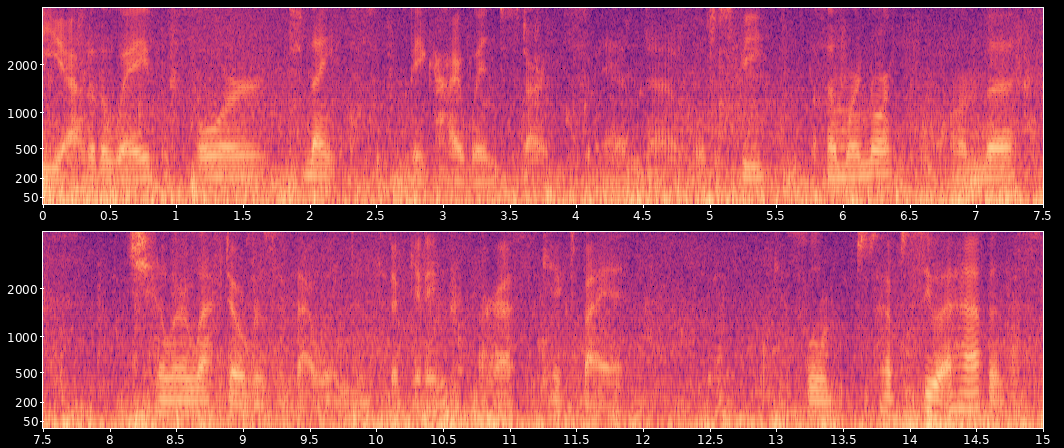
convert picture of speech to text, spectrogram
be out of the way before tonight's big high wind starts. And uh, we'll just be somewhere north on the chiller leftovers of that wind instead of getting our asses kicked by it. Guess we'll just have to see what happens.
